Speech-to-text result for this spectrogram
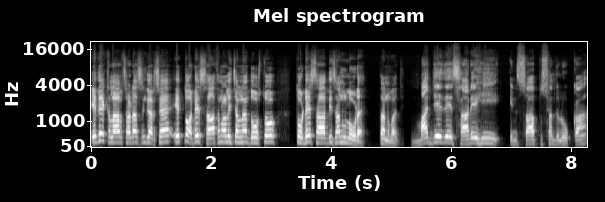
ਇਹਦੇ ਖਿਲਾਫ ਸਾਡਾ ਸੰਘਰਸ਼ ਹੈ, ਇਹ ਤੁਹਾਡੇ ਸਾਥ ਨਾਲ ਹੀ ਚੱਲਣਾ ਦੋਸਤੋ, ਤੁਹਾਡੇ ਸਾਥ ਦੀ ਸਾਨੂੰ ਲੋੜ ਹੈ, ਧੰਨਵਾਦ ਜੀ। ਮਾਝੇ ਦੇ ਸਾਰੇ ਹੀ ਇਨਸਾਫ ਪਸੰਦ ਲੋਕਾਂ,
